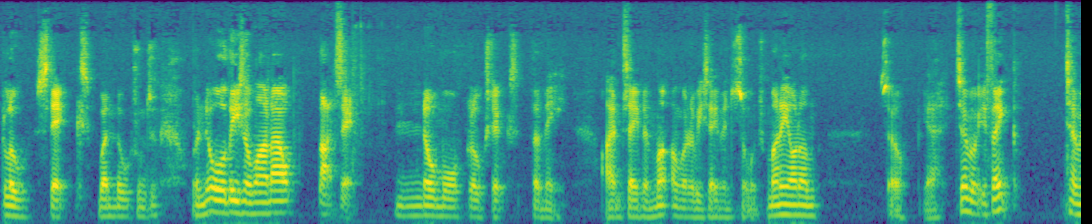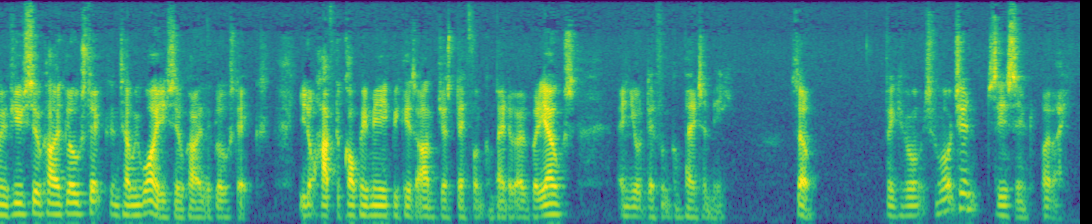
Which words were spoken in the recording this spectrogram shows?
glow sticks. When those ones, when all these are run out, that's it. No more glow sticks for me. I'm saving. I'm going to be saving so much money on them. So yeah, tell me what you think. Tell me if you still carry glow sticks, and tell me why you still carry the glow sticks. You don't have to copy me because I'm just different compared to everybody else, and you're different compared to me. So, thank you very much for watching. See you soon. Bye bye.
